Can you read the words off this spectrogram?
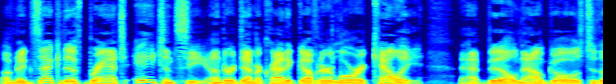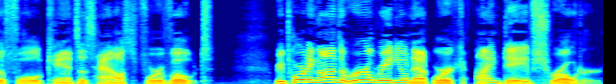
of an executive branch agency under Democratic Governor Laura Kelly. That bill now goes to the full Kansas House for a vote. Reporting on the Rural Radio Network, I'm Dave Schroeder.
